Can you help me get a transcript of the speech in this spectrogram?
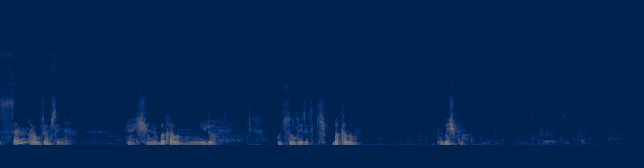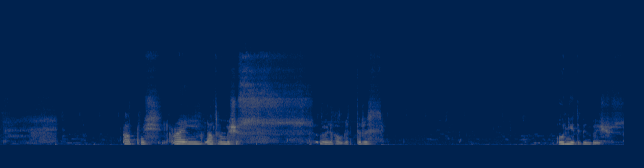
sen alacağım seni. Şimdi bakalım. Yürü. Ucuz oluyor dedik. Bakalım. 5000. Altmış, ay 6500 böyle kabul ettiririz. 17500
